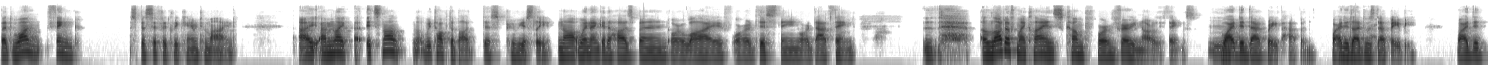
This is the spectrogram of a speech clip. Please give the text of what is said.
But one thing specifically came to mind. I I'm like it's not we talked about this previously. Not when I get a husband or a wife or this thing or that thing. A lot of my clients come for very gnarly things. Why Mm. did that rape happen? Why did Right. I lose that baby? Why did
